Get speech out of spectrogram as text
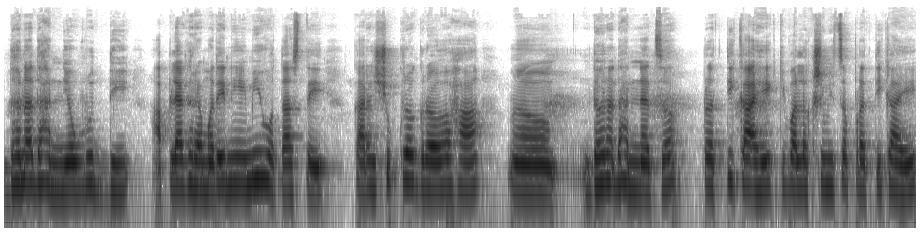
धनधान्य वृद्धी आपल्या घरामध्ये नेहमी होत असते. कारण शुक्र ग्रह हा धनधान्याचं प्रतीक आहे किंवा लक्ष्मीचं प्रतीक आहे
